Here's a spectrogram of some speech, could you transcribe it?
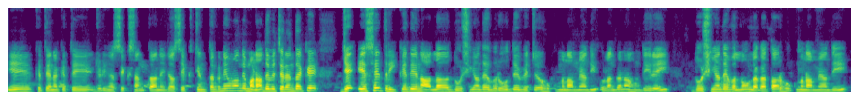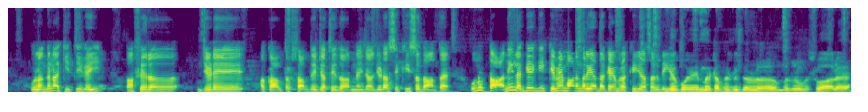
ਇਹ ਕਿਤੇ ਨਾ ਕਿਤੇ ਜਿਹੜੀਆਂ ਸਿੱਖ ਸੰਗਤਾਂ ਨੇ ਜਾਂ ਸਿੱਖ ਚਿੰਤਕ ਨੇ ਉਹਨਾਂ ਦੇ ਮਨਾਂ ਦੇ ਵਿੱਚ ਰਹਿੰਦਾ ਕਿ ਜੇ ਇਸੇ ਤਰੀਕੇ ਦੇ ਨਾਲ ਦੋਸ਼ੀਆਂ ਦੇ ਵਿਰੋਧ ਦੇ ਵਿੱਚ ਹੁਕਮਨਾਮਿਆਂ ਦੀ ਉਲੰਘਣਾ ਹੁੰਦੀ ਰਹੀ ਦੋਸ਼ੀਆਂ ਦੇ ਵੱਲੋਂ ਲਗਾਤਾਰ ਹੁਕਮਨਾਮਿਆਂ ਦੀ ਉਲੰਘਣਾ ਕੀਤੀ ਗਈ ਤਾਂ ਫਿਰ ਜਿਹੜੇ ਅਕਾਲ ਤਖਤ ਸਾਹਿਬ ਦੇ ਜਥੇਦਾਰ ਨੇ ਜਾਂ ਜਿਹੜਾ ਸਿੱਖੀ ਸਿਧਾਂਤ ਹੈ ਉਹਨੂੰ ਢਾਹ ਨਹੀਂ ਲੱਗੇਗੀ ਕਿਵੇਂ ਮਾਨ ਮਰਿਆਦਾ ਕਾਇਮ ਰੱਖੀ ਜਾ ਸਕਦੀ ਹੈ? ਦੇਖੋ ਇਹ ਮੈਟਾਫਿਜ਼ੀਕਲ ਮਤਲਬ ਸਵਾਲ ਹੈ।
